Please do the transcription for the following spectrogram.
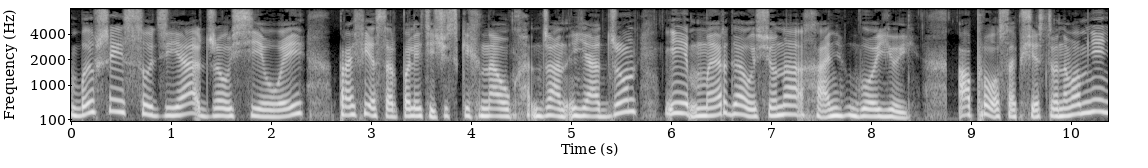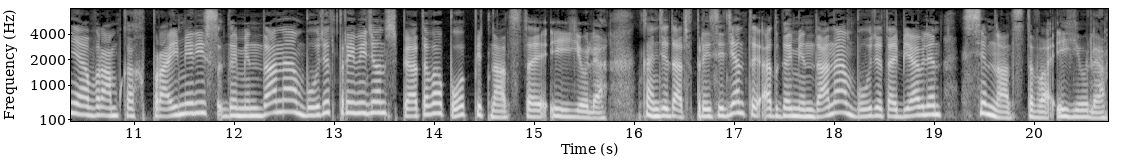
бывший судья Джоу Си Уэй, профессор политических наук Джан Я Джун и мэр Гаусюна Хань Го Юй. Опрос общественного мнения в рамках праймерис Гаминдана будет проведен с 5 по 15 июля. Кандидат в президенты от Гаминдана будет объявлен 17 июля.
